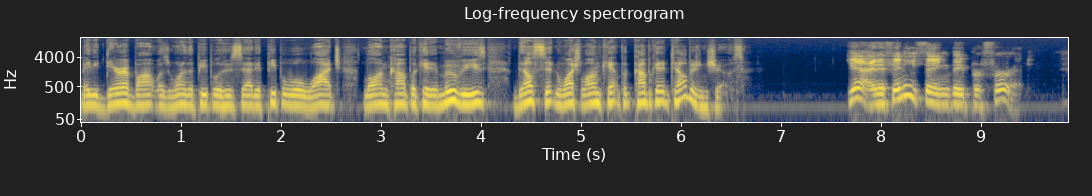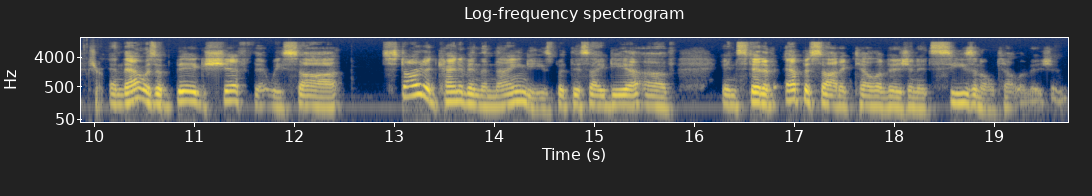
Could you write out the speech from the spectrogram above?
maybe Darabont was one of the people who said if people will watch long, complicated movies, they'll sit and watch long, complicated television shows. Yeah, and if anything, they prefer it. Sure. And that was a big shift that we saw started kind of in the 90s, but this idea of instead of episodic television, it's seasonal television.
